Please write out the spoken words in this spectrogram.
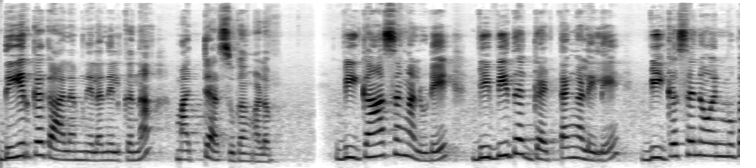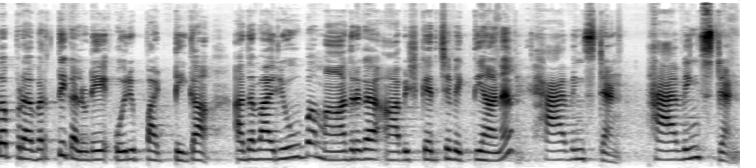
ദീർഘകാലം നിലനിൽക്കുന്ന മറ്റ് അസുഖങ്ങളും വികാസങ്ങളുടെ വിവിധ ഘട്ടങ്ങളിലെ വികസനോന്മുഖ പ്രവൃത്തികളുടെ ഒരു പട്ടിക അഥവാ രൂപമാതൃക ആവിഷ്കരിച്ച വ്യക്തിയാണ് ഹാവിങ്സ്റ്റൺ. ഹാവിങ്സ്റ്റൺ.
